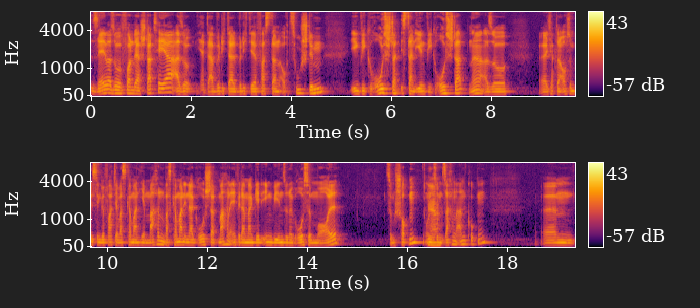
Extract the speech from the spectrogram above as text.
Selber so von der Stadt her, also ja, da würde ich, da würde ich dir fast dann auch zustimmen. Irgendwie Großstadt ist dann irgendwie Großstadt, ne? Also äh, ich habe dann auch so ein bisschen gefragt, ja, was kann man hier machen? Was kann man in der Großstadt machen? Entweder man geht irgendwie in so eine große Mall zum Shoppen und Ja. zum Sachen angucken. Ähm,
